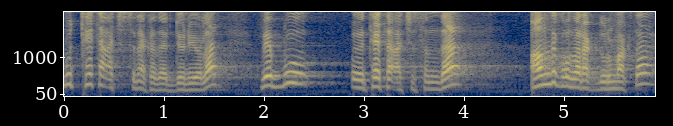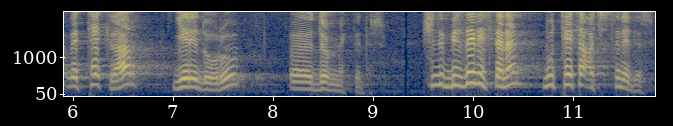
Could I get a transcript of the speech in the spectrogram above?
Bu teta açısına kadar dönüyorlar ve bu e, teta açısında anlık olarak durmakta ve tekrar geri doğru e, dönmektedir. Şimdi bizden istenen bu teta açısı nedir?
